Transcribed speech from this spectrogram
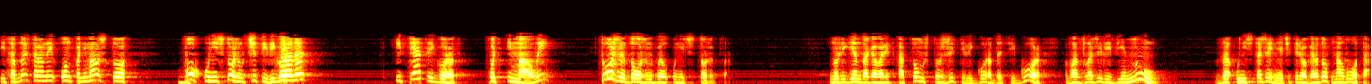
И с одной стороны, он понимал, что Бог уничтожил четыре города, и пятый город – хоть и малый, тоже должен был уничтожиться. Но легенда говорит о том, что жители города Сигор возложили вину за уничтожение четырех городов на Лота.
